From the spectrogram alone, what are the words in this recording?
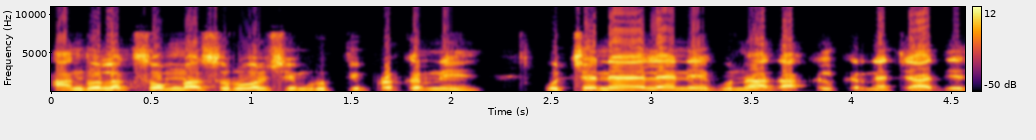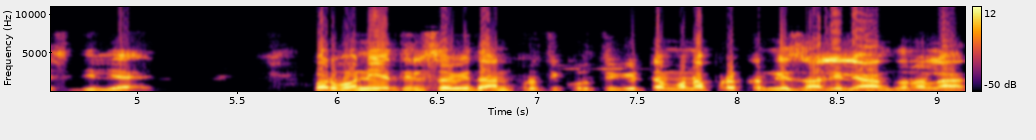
आंदोलक सोमनाथ सूर्यवंशी मृत्यू प्रकरणी उच्च न्यायालयाने गुन्हा दाखल करण्याचे आदेश दिले आहेत. परभणी येथील संविधान प्रतिकृती विटंबना प्रकरणी झालेल्या आंदोलनात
